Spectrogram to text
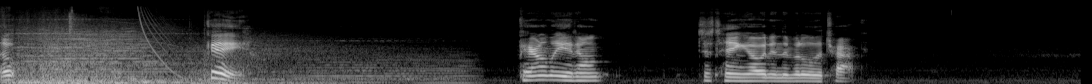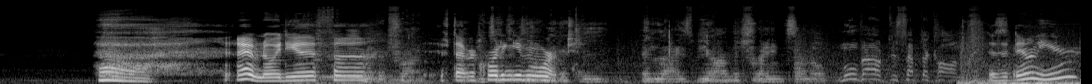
Oh. Okay. Apparently I don't just hang out in the middle of the track. I have no idea if uh, if that recording even worked. It lies beyond the train tunnel. Move out, Decepticons! Is it down here?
